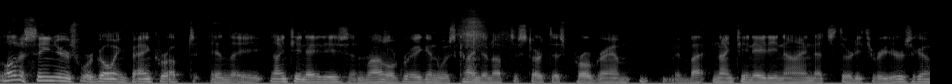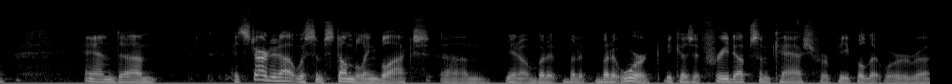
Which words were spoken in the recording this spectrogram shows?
A lot of seniors were going bankrupt in the 1980s, and Ronald Reagan was kind enough to start this program about 1989. That's 33 years ago. And um, it started out with some stumbling blocks, um, you know, but it, but it, but it worked because it freed up some cash for people that were uh,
